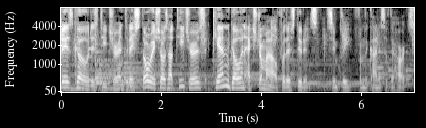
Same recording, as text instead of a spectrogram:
Today's code is teacher, and today's story shows how teachers can go an extra mile for their students, simply from the kindness of their hearts.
